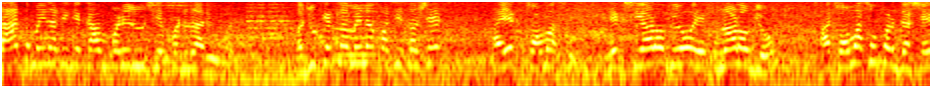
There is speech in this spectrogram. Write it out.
સાત મહિનાથી જે કામ પડી રહ્યું છે એ પડનાર્યું હોય. હજુ કેટલા મહિના પછી થશે? આ એક ચોમાસું એક શિયાળો ગયો એક ઉનાળો ગયો. આ ચોમાસું પણ જશે.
